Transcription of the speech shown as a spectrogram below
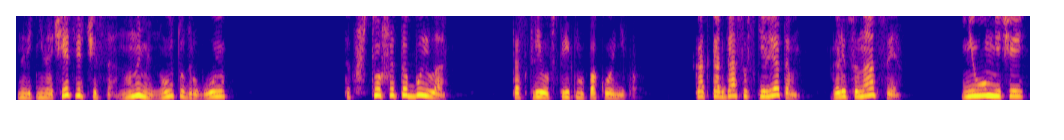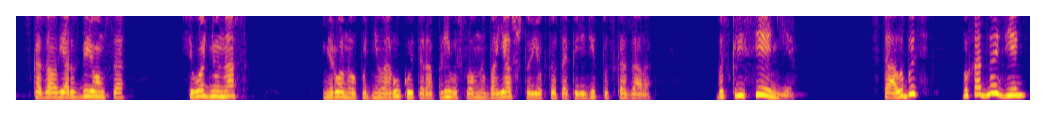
Но ведь не на четверть часа, ну, на минуту, другую. — Так что ж это было? —— тоскливо вскрикнул покойник. — Как тогда со скелетом? Галлюцинация? — Не умничай, — сказал я, — разберемся. Сегодня у нас... Миронова подняла руку и торопливо, словно боясь, что ее кто-то опередит, подсказала. — Воскресенье! — Стало быть, выходной день,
